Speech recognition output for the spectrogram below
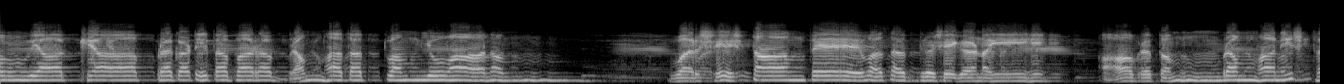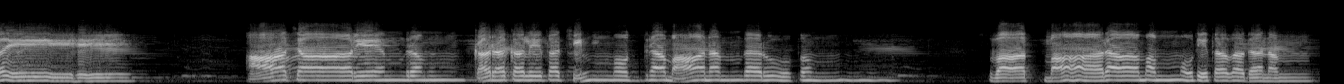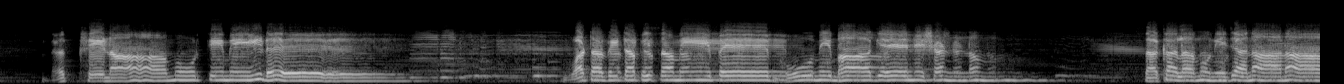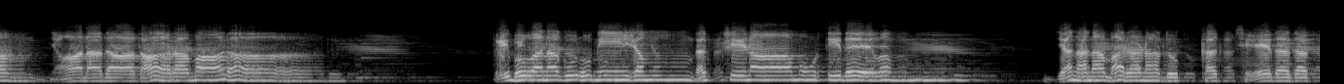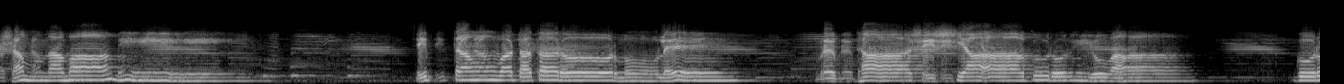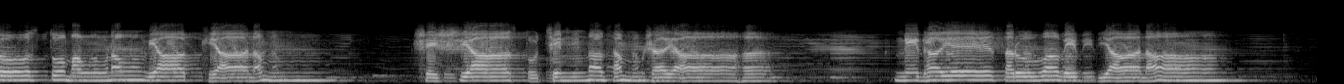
मौनव्याख्या प्रकटितपरब्रह्मतत्त्वम् युवानम्। वर्षिष्टान्ते वसदृशिगणैः आवृतम् ब्रह्मनिष्ठैः। आचार्येन्द्रम् करकलितचिन्मुद्रमानन्दरूपम्। स्वात्मा रामम् उदितवदनम् दक्षिणामूर्तिमीडे वटविटपि समीपे भूमिभागे निषण्णम् सकलमुनिजनानाम् ज्ञानदातारमारात् त्रिभुवनगुरुमीशम् दक्षिणामूर्तिदेवम् जननमरणदुःखच्छेददक्षम् नमामि चित्रम् वटतरोर्मूले। वृद्धा शिष्या गुरुर्युवा। गुरोस्तु मौनम् व्याख्यानम् शिष्यास्तु छिन्नसंशयाः। निधये सर्वविद्यानाम्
